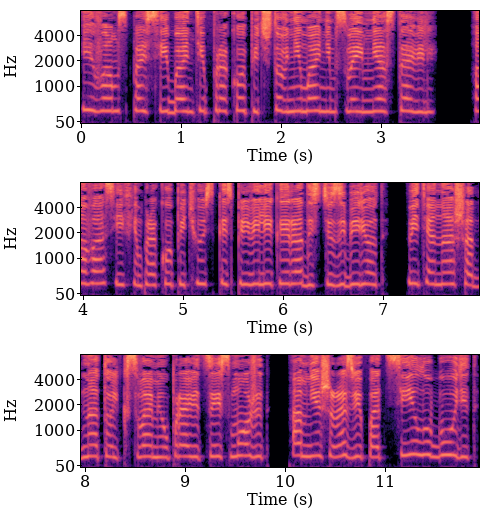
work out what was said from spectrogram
И вам спасибо, Антип Прокопич, что вниманием своим не оставили. А вас, Ефим Прокопич, Уська с превеликой радостью заберет, ведь она ж одна только с вами управиться и сможет, а мне ж разве под силу будет?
